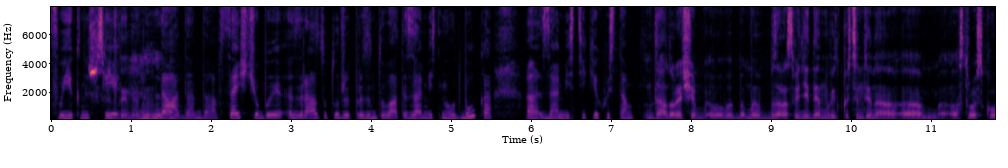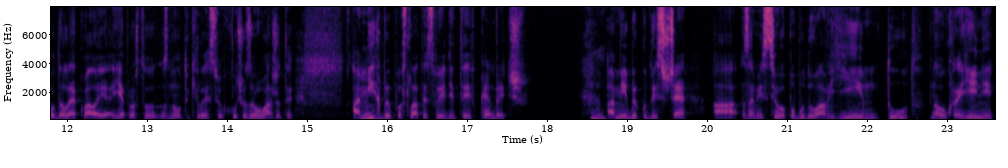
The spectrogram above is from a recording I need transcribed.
свої книжки. Світлини, да. Да, да, да. Все, щоб зразу тут же презентувати замість ноутбука, е, замість якихось там Да, до речі, ми зараз відійдемо від Костянтина ем, Острозького далеко, але я, я просто знову таки Лесю хочу зауважити. А міг би послати своїх дітей в Кембридж, Ні. а міг би кудись ще, а замість цього побудував їм тут, на Україні,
